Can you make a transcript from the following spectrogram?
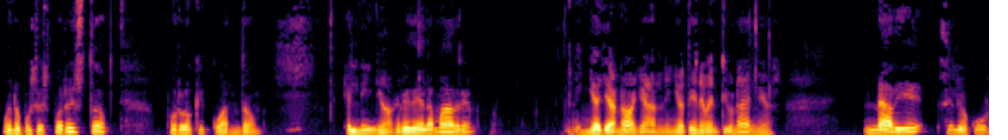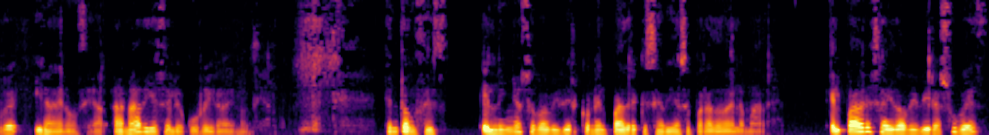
Bueno, pues es por esto, por lo que cuando el niño agrede a la madre, el niño ya no, ya el niño tiene 21 años, nadie se le ocurre ir a denunciar. A nadie se le ocurre ir a denunciar. Entonces, el niño se va a vivir con el padre que se había separado de la madre. El padre se ha ido a vivir a su vez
